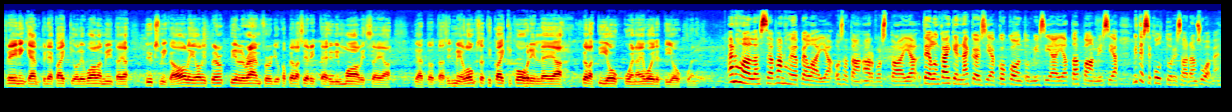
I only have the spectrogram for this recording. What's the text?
treeninkämpillä ja kaikki oli valmiita. Ja yksi mikä oli, oli Bill Ramford, joka pelasi erittäin hyvin maalissa. Ja, ja tota, sitten me lonksatti kaikki kohdille ja pelattiin joukkueena ja voitettiin joukkueena. NHL vanhoja pelaajia osataan arvostaa ja teillä on kaiken näköisiä kokoontumisia ja tapaamisia. Miten se kulttuuri saadaan Suomeen?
